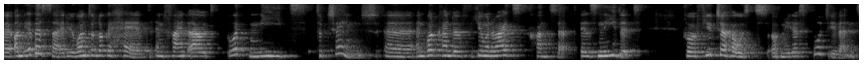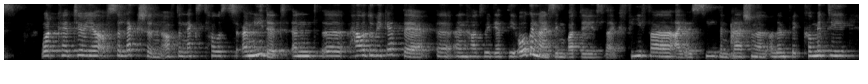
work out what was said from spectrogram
Uh, on the other side, we want to look ahead and find out what needs to change uh, and what kind of human rights concept is needed for future hosts of mega sport events what criteria of selection of the next hosts are needed and uh, how do we get there uh, and how do we get the organizing bodies like FIFA, IOC, the National Olympic Committee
